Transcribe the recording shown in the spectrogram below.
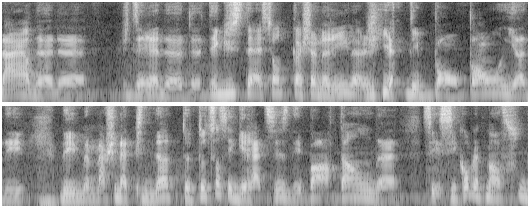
air de- je dirais, de, de dégustation de cochonnerie. Là. Il y a des bonbons, il y a des, des machines à pinottes. Tout ça, c'est gratis, des bartendes. euh, C'est complètement fou.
